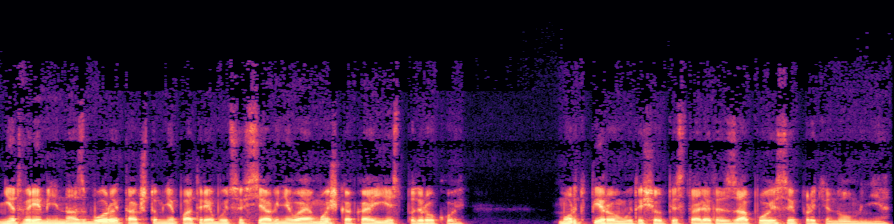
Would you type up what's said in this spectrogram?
Нет времени на сборы, так что мне потребуется вся огневая мощь, какая есть под рукой». Морд первым вытащил пистолет из-за пояса и протянул мне.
